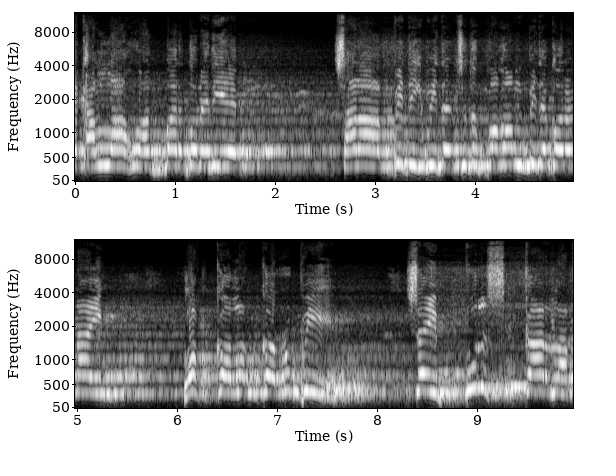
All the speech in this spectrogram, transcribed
এক আল্লাহ আকবর দনে দিয়ে সারা পৃথিবীতে শুধু প্রকম্পিত করে নাই, লক্ষ লক্ষ রুপি সেই পুরস্কার লাভ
